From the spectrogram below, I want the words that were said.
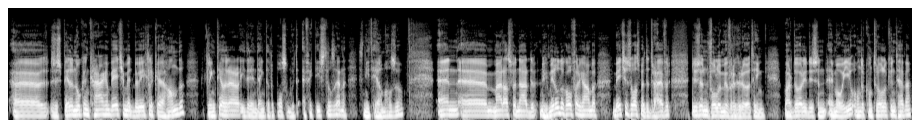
Uh, ze spelen ook een graag een beetje met bewegelijke handen klinkt heel raar. Iedereen denkt dat de polsen moeten effectief stil zijn. Dat is niet helemaal zo. En, uh, maar als we naar de, de, gemiddelde golfer gaan, we een beetje zoals met de driver, dus een volumevergroting. Waardoor je dus een MOI onder controle kunt hebben,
